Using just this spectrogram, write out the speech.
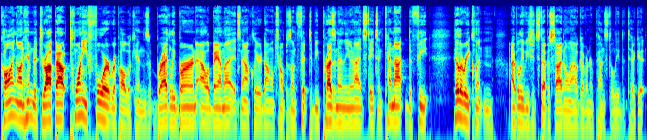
Calling on him to drop out 24 Republicans. Bradley Byrne, Alabama. It's now clear Donald Trump is unfit to be President of the United States and cannot defeat Hillary Clinton. I believe he should step aside and allow Governor Pence to lead the ticket.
